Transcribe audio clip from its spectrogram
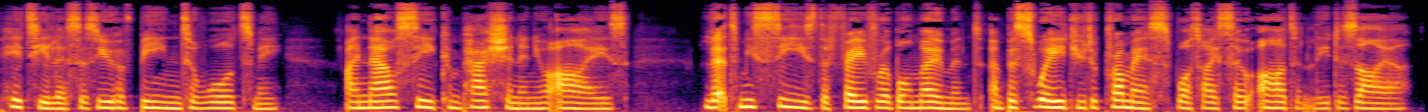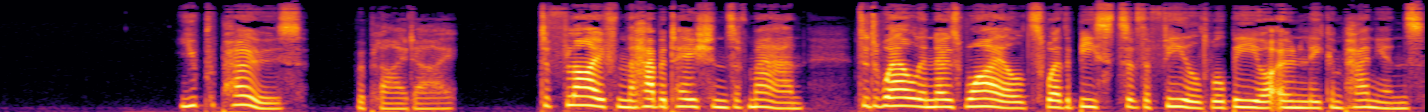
Pitiless as you have been towards me, I now see compassion in your eyes. Let me seize the favourable moment and persuade you to promise what I so ardently desire. You propose, replied I, to fly from the habitations of man, to dwell in those wilds where the beasts of the field will be your only companions.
